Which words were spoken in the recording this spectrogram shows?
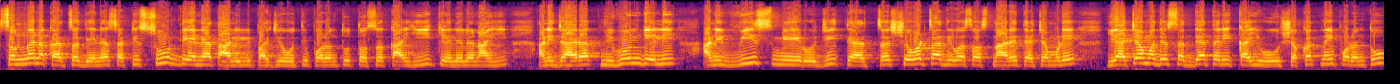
संगणकाचं देण्यासाठी सूट देण्यात आलेली पाहिजे होती परंतु तसं काहीही केलेलं नाही आणि जाहिरात निघून गेली. आणि वीस मे रोजी त्याचं शेवटचा दिवस असणार आहे. त्याच्यामुळे याच्यामध्ये सध्या तरी काही होऊ शकत नाही. परंतु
